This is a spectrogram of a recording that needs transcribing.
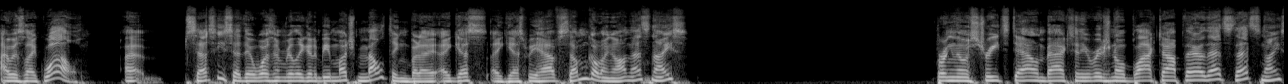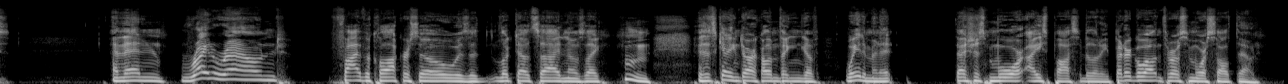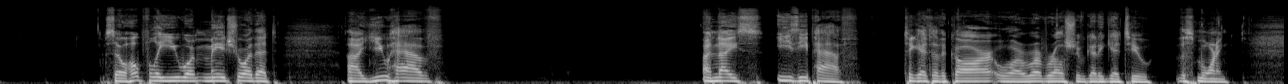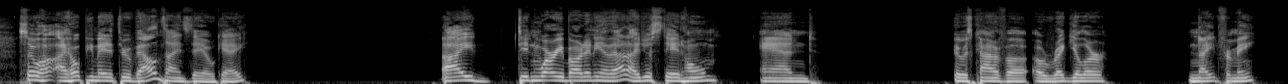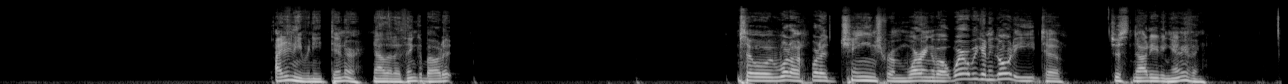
I was like, wow. Uh, said there wasn't really going to be much melting, but I, I guess I guess we have some going on. That's nice. Bring those streets down back to the original blacktop there. That's that's nice. And then right around five o'clock or so, as I looked outside and I was like, hmm, as it's getting dark, all I'm thinking of, wait a minute, that's just more ice possibility. Better go out and throw some more salt down. So hopefully you made sure that uh, you have a nice, easy path to get to the car or wherever else you've got to get to this morning. So I hope you made it through Valentine's Day okay. I didn't worry about any of that. I just stayed home and it was kind of a, a regular night for me. I didn't even eat dinner now that I think about it. So what a what a change from worrying about where are we going to go to eat to just not eating anything.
